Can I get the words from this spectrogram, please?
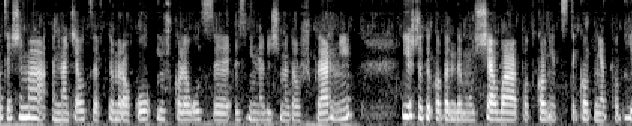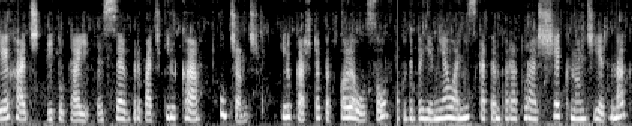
Sytuacja się ma na działce w tym roku. Już koleusy zwinęliśmy do szklarni. Jeszcze tylko będę musiała pod koniec tygodnia podjechać i tutaj zebrwać kilka, uciąć kilka szczepek koleusów. Gdyby je miała niska temperatura sieknąć jednak,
